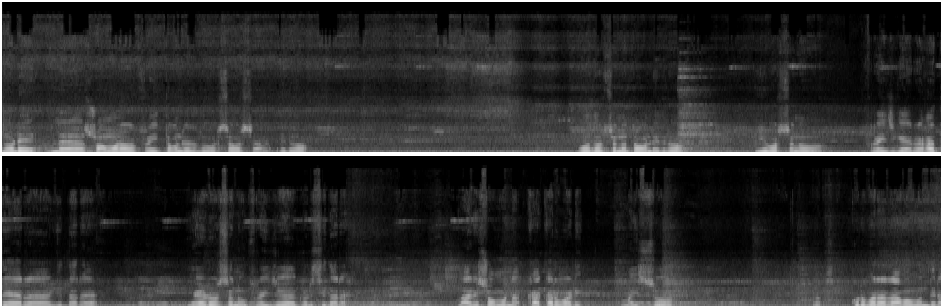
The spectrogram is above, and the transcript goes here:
ನೋಡಿ, ಲ ಸೋಮಣ್ಣವ್ರು ಫ್ರೈ ತೊಗೊಂಡಿರೋದು ವರ್ಷ ವರ್ಷ ಇದು. ಹೋದ ವರ್ಷನೂ ತೊಗೊಂಡಿದ್ರು. ಈ ವರ್ಷನೂ ಫ್ರೈಜ್ಗೆ ರಹ ತಯಾರಾಗಿದ್ದಾರೆ. ಎರಡು ವರ್ಷನೂ ಫ್ರೈಜ್ ಗಳಿಸಿದ್ದಾರೆ. ಲಾರಿ ಸೋಮಣ್ಣ ಕಾಕರವಾಡಿ, ಮೈಸೂರು, ಕುರುಬರ ರಾಮ ಮಂದಿರ.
